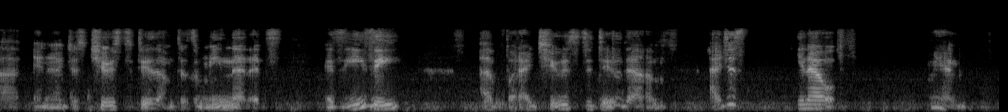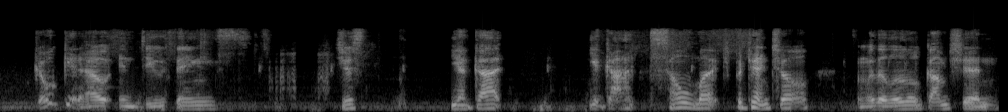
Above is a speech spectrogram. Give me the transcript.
uh, and I just choose to do them. Doesn't mean that it's it's easy, uh, but I choose to do them. I just, you know, man, go get out and do things. Just you got you got so much potential, and with a little gumption,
